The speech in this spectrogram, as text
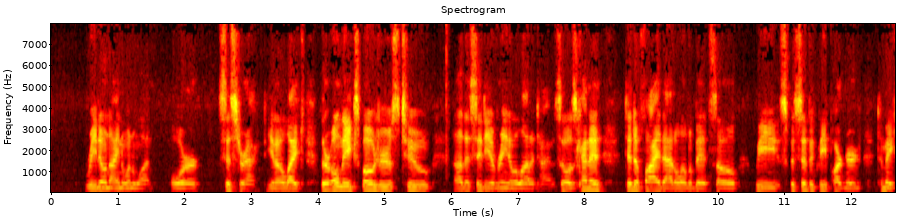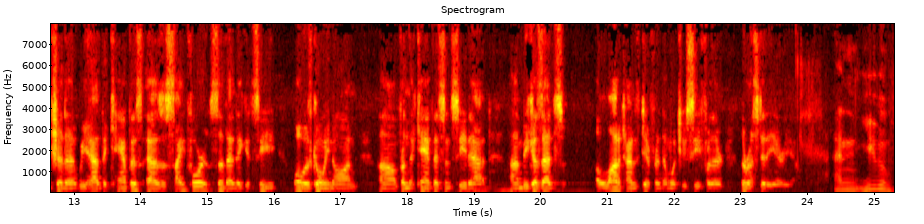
Reno 911 or Sister Act. You know, like their only exposures to uh, the city of Reno a lot of times. So it's kind of to defy that a little bit. So we specifically partnered to make sure that we had the campus as a site for it so that they could see what was going on uh, from the campus and see that um, because that's a lot of times different than what you see for the, the rest of the area. And you've,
